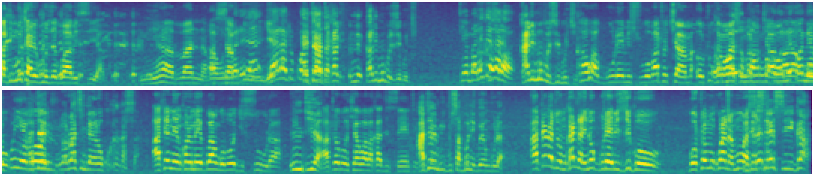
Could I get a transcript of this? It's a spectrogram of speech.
Kati mukyali ku muze gwa bisiyaga naye abaana Awo, mbadde basabbuunye yala tukwata- etaata kali- ne- kalimu buzibu ki? Kyembadde njagala. Kalimu buzibu ki? Kawaggula emisuwo oba tokyama otuuka mu maaso nga Nga- nga- one- tokyamalako onefuye ate lwaki njagala okukakasa? Ate n'enkonomo y'eggwanga oba ogisuula ntya? ate oba okyawa abakazi sente ate gusabuni gwengula ate kati omukazi alina okugula ebizigo bw'otomukwana nze muwase seesiiga.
